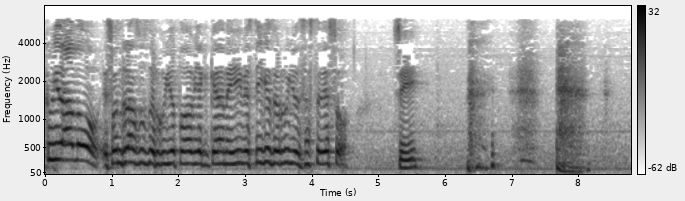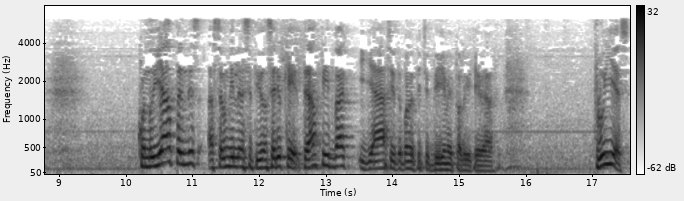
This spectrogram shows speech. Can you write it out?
Cuidado, son rasgos de orgullo todavía que quedan ahí, vestigios de orgullo, deshazte de eso. ¿Sí? Cuando ya aprendes a ser humilde en ese sentido, en serio, que te dan feedback y ya así te pones pinche, dime todo lo que quieras. Fluyes,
